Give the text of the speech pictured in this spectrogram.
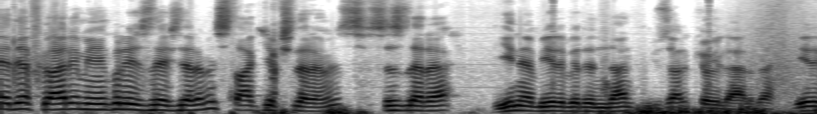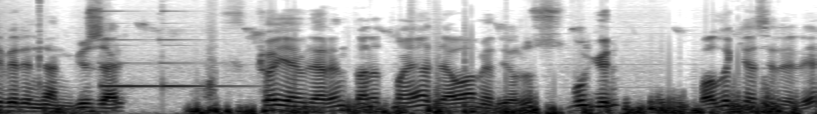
Hedef Gayrimenkul izleyicilerimiz, takipçilerimiz, sizlere yine birbirinden güzel köylerde, birbirinden güzel köy evlerini tanıtmaya devam ediyoruz. Bugün Balıkesirli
